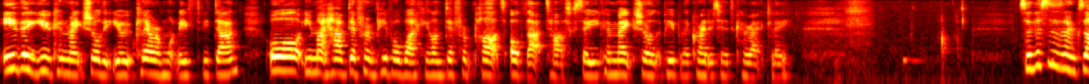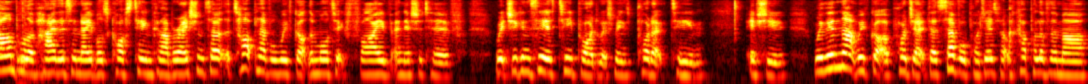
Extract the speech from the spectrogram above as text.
either you can make sure that you're clear on what needs to be done or you might have different people working on different parts of that task so you can make sure that people are credited correctly. So this is an example of how this enables cross-team collaboration. So at the top level, we've got the Mautic 5 initiative, which you can see as T-Prod, which means product team issue. Within that, we've got a project. There's several projects, but a couple of them are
